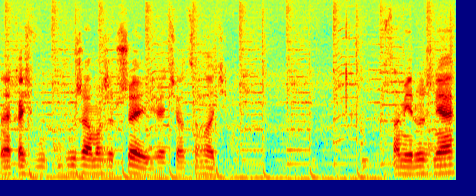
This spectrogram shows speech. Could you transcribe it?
No jakaś bu- burza może przyjść, wiecie o co chodzi. Czasami różnie.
